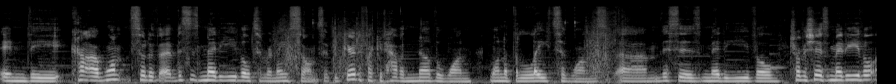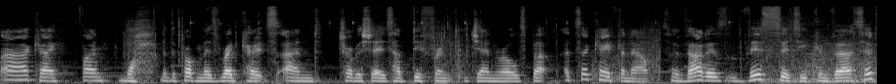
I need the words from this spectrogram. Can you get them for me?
in the kind of, I want sort of, a, this is medieval to renaissance. It'd be good if I could have another one, one of the later ones. Um, this is medieval. Trebuchets medieval? Ah, okay fine. Well, the problem is redcoats and trebuchets have different generals, but it's okay for now. So that is this city converted.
